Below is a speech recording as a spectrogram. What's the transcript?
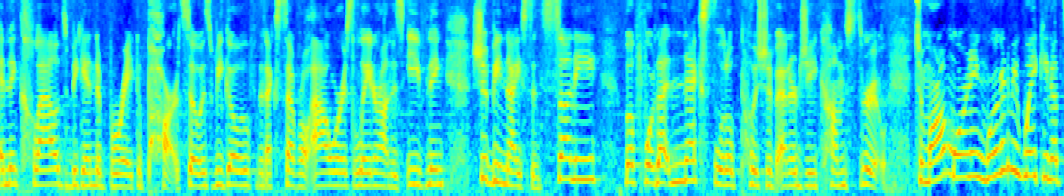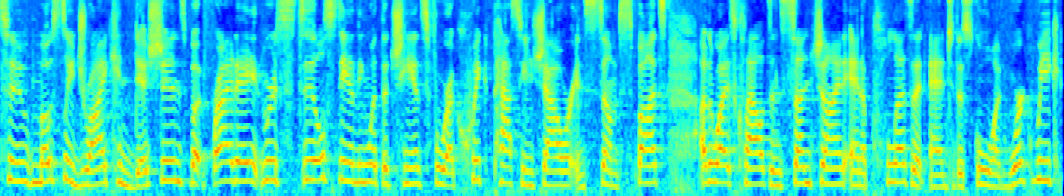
and then clouds begin to break apart. So as we go over the next several hours later on this evening, should be nice and sunny before that next little push of energy comes through. Tomorrow morning, we're going to be waking up to mostly dry conditions, but Friday, we're still standing with the chance for a quick passing shower in some spots. Otherwise, clouds and sunshine and a pleasant end to the school and work week.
